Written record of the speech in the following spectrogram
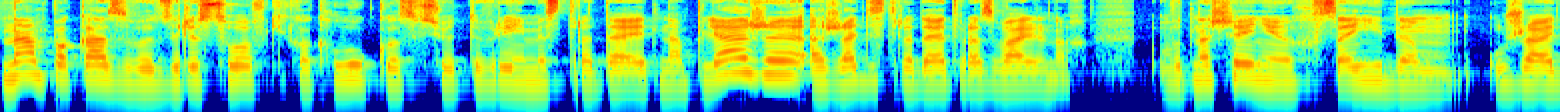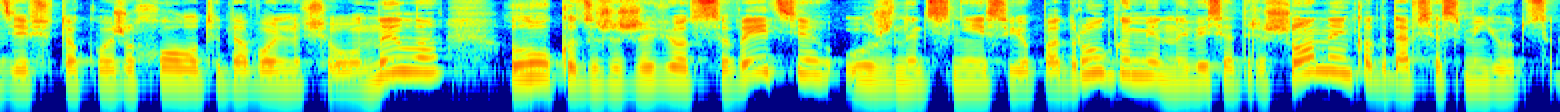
Нам показывают зарисовки, как Лукас все это время страдает на пляже, а Жади страдает в развалинах. В отношениях с Аидом у Жади все такой же холод и довольно все уныло. Лукас же живет в Савете, ужинает с ней, с ее подругами, но весь отрешенный, когда все смеются.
